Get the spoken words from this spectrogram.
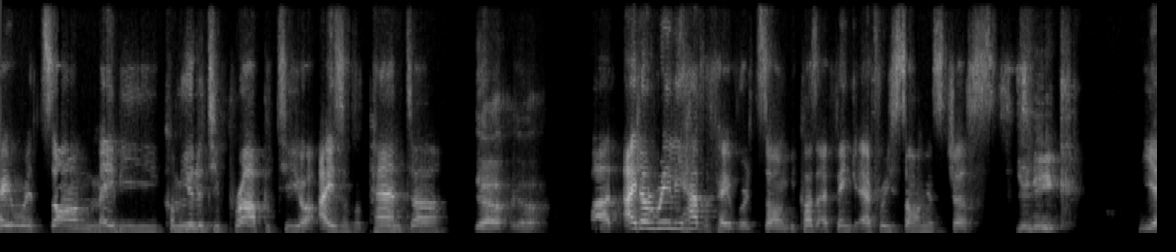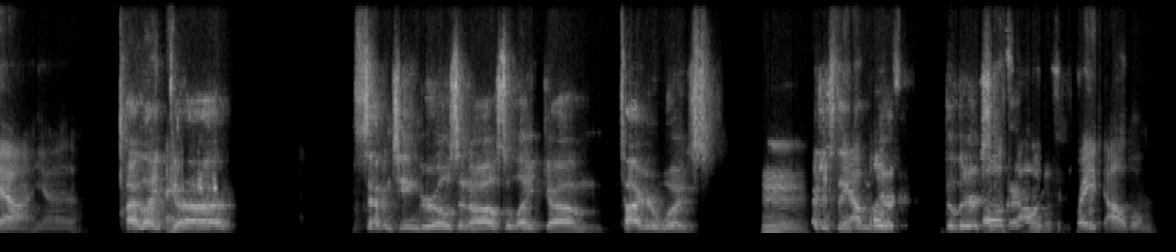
favorite song. Maybe Community Property or Eyes of a Panther. Yeah, yeah. But I don't really have a favorite song because I think every song is just Unique. yeah, yeah. I like uh 17 Girls and I also like um Tiger Woods. Hmm. I just think Yeah, the, Balls- lyric, the lyrics is Out is a great album.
